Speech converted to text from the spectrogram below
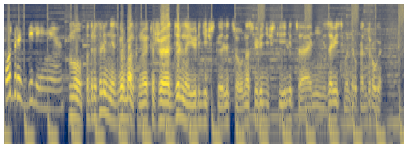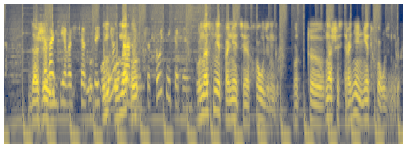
Подразделение. Ну, подразделение Сбербанка, но это же отдельное юридическое лицо. У нас юридические лица, они независимы друг от друга. Даже Давайте я вас сейчас у- соединю у с данными у- сотрудниками. у нас нет понятия холдингов. Вот э, в нашей стране нет холдингов.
